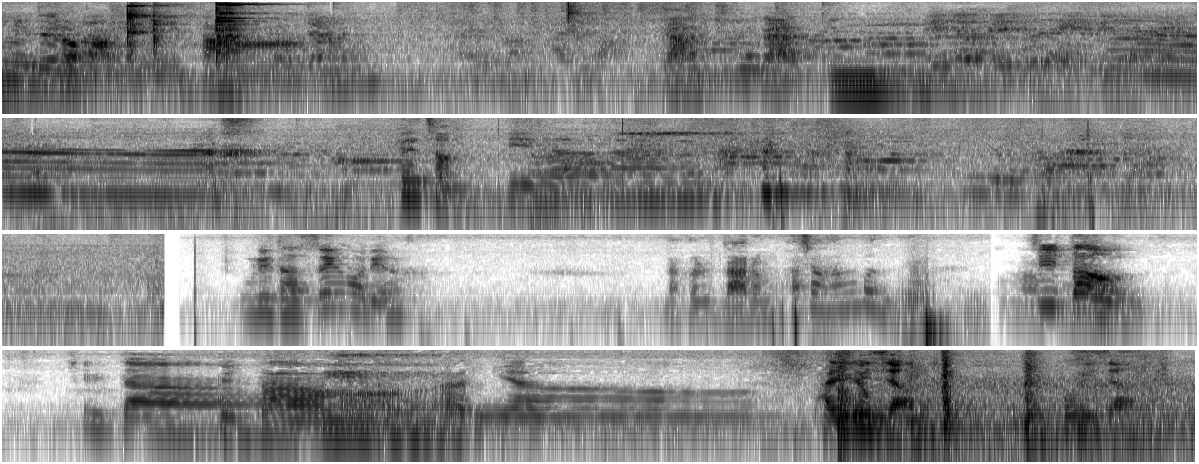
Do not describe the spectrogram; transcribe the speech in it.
호심이 들어갑니다. 나중 나중 회전. 우리 다 쌩얼이야. 나 그래도 나름 화장한 건데. 칠다운. 일단 일단 네. 안녕. 보이지 않아. 보이지 않아.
